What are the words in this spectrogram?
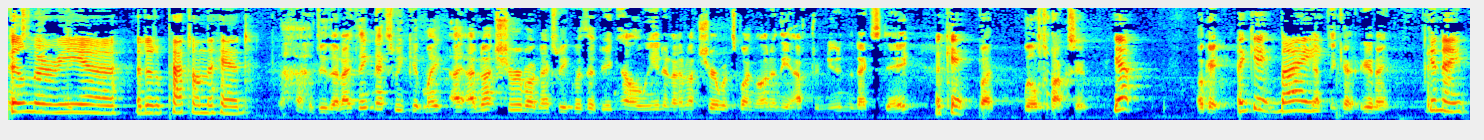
Bill Murray uh, a little pat on the head. I'll do that. I think next week it might. I, I'm not sure about next week with it being Halloween, and I'm not sure what's going on in the afternoon the next day. Okay. But we'll talk soon. Yep. Okay. Okay, bye. Yeah, take care. Good night. Good night.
